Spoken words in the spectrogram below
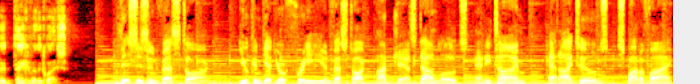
Good. Thank you for the question. This is Invest Talk. You can get your free Invest Talk podcast downloads anytime at iTunes, Spotify,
